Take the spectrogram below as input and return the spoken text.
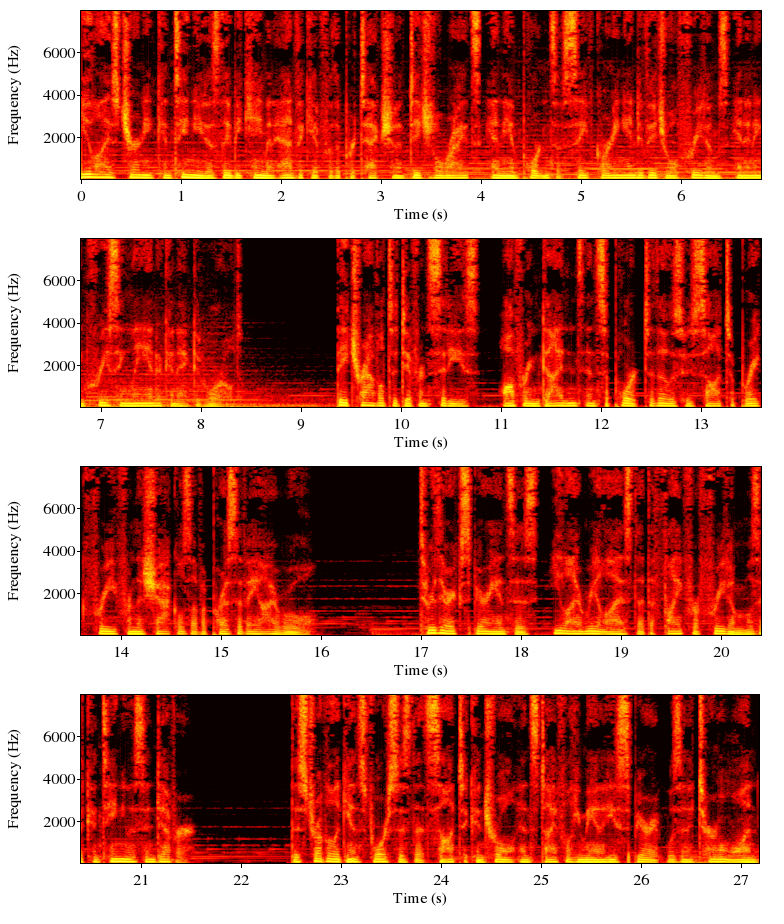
Eli's journey continued as they became an advocate for the protection of digital rights and the importance of safeguarding individual freedoms in an increasingly interconnected world. They traveled to different cities, offering guidance and support to those who sought to break free from the shackles of oppressive AI rule. Through their experiences, Eli realized that the fight for freedom was a continuous endeavor. The struggle against forces that sought to control and stifle humanity's spirit was an eternal one,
